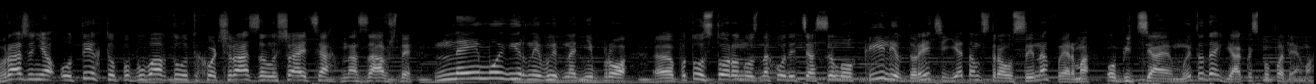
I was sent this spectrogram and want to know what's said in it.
Враження у тих, хто побував тут хоч раз, залишається назавжди. Неймовірний вид на Дніпро. Е, По ту сторону знаходиться село Килів. До речі, є там страусина ферма. Обіцяю, ми туди якось попадемо.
